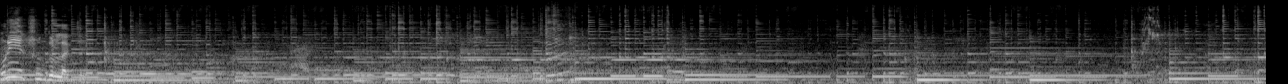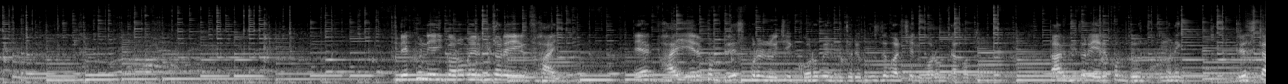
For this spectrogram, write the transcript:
অনেক সুন্দর লাগছে। দেখুন এই গরমের ভিতরে এই ভাই, এক ভাই এরকম ড্রেস পরে রয়েছে গরমের ভিতরে বুঝতে পারছেন গরমটা কত। তার ভিতরে এরকম মানে ড্রেসটা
